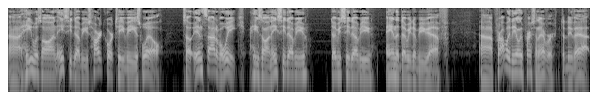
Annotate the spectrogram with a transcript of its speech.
uh, he was on ECW's Hardcore TV as well. So inside of a week, he's on ECW, WCW, and the WWF. Uh, probably the only person ever to do that,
